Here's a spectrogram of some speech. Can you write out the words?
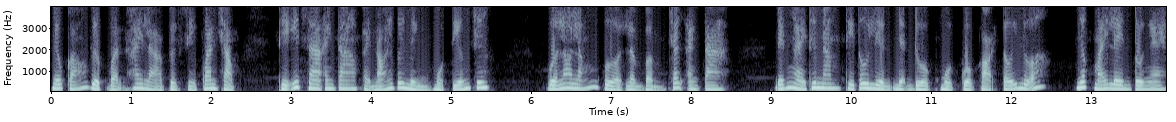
Nếu có việc bận hay là việc gì quan trọng, thì ít ra anh ta phải nói với mình một tiếng chứ. Vừa lo lắng vừa lẩm bẩm trách anh ta. Đến ngày thứ năm thì tôi liền nhận được một cuộc gọi tới nữa nhấc máy lên tôi nghe.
